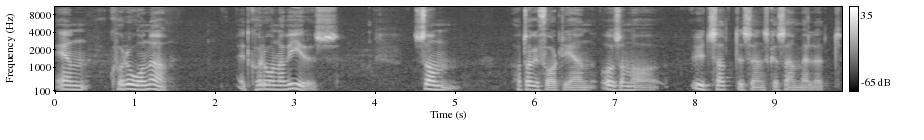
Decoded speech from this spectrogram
En corona, ett coronavirus som har tagit fart igen och som har utsatt det svenska samhället,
